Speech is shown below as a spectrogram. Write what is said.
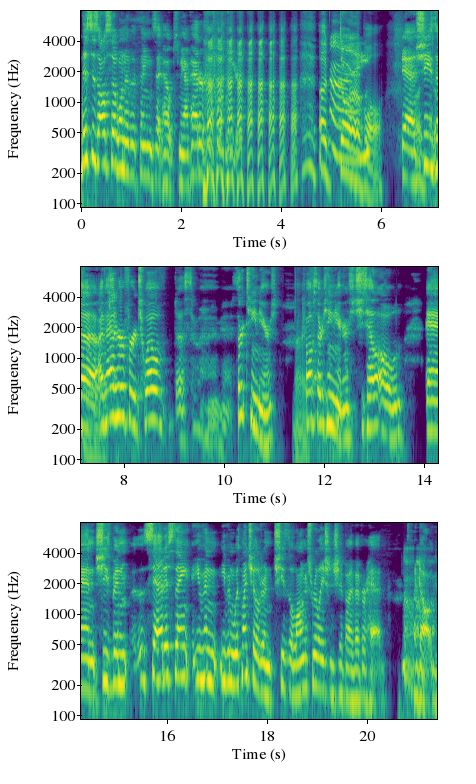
this is also one of the things that helps me. I've had her for 12 years. Adorable. Yeah, she's uh I've had her for 12 uh, 13 years. Nice. 12 13 years. She's hella old and she's been the saddest thing even even with my children, she's the longest relationship I've ever had. Aww. A dog.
